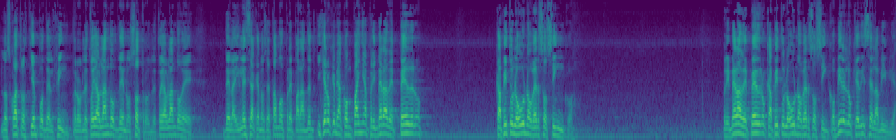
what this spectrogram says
los cuatro tiempos del fin, pero le estoy hablando de nosotros, le estoy hablando de, de la iglesia que nos estamos preparando. Y quiero que me acompañe a primera de Pedro, capítulo 1, verso 5. Primera de Pedro, capítulo 1, verso 5. Mire lo que dice la Biblia.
